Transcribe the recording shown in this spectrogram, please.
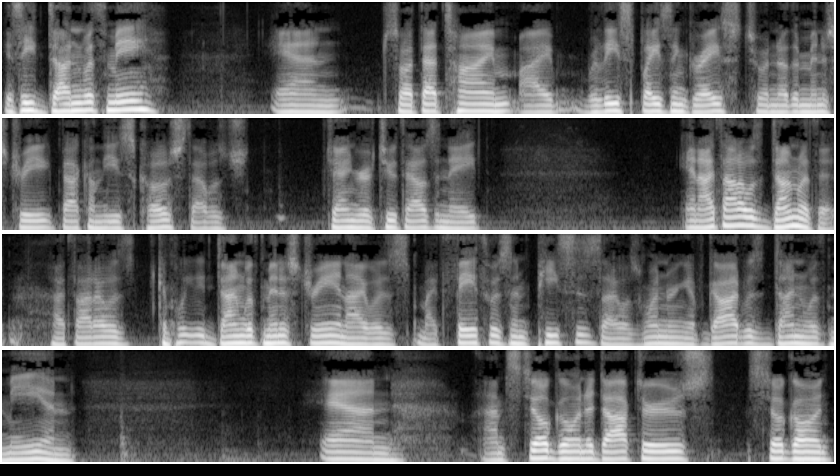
is He done with me? And so at that time, I released Blazing Grace to another ministry back on the East Coast. That was January of 2008. And I thought I was done with it. I thought I was completely done with ministry, and I was my faith was in pieces. I was wondering if God was done with me, and and I'm still going to doctors, still going.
